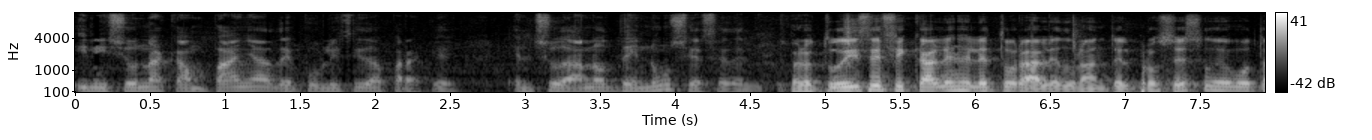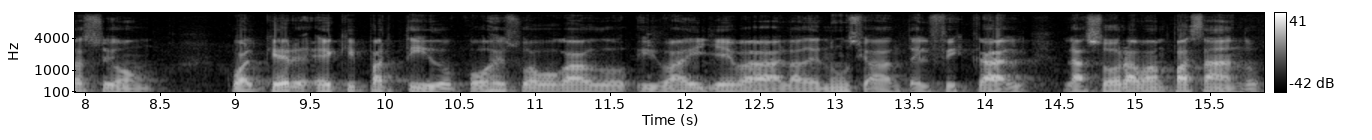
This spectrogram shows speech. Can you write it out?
inició una campaña de publicidad para que el ciudadano denuncie ese delito. Pero tú dices fiscales electorales, durante el proceso de votación, cualquier X partido coge su abogado y va y lleva la denuncia ante el fiscal, las horas van pasando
